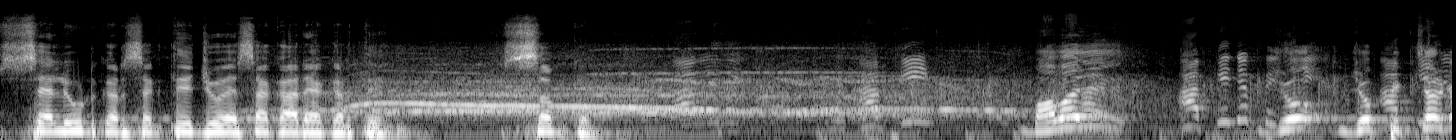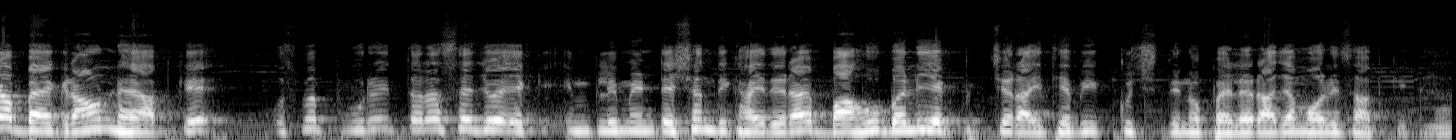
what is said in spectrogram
सैल्यूट कर सकते हैं जो ऐसा कार्य करते हैं। सबको। बाबा जी आपकी जो जो जो पिक्चर का बैकग्राउंड है आपके उसमें पूरी तरह से जो एक इम्प्लीमेंटेशन दिखाई दे रहा है। बाहुबली एक पिक्चर आई थी अभी कुछ दिनों पहले राजा मौली साहब की।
